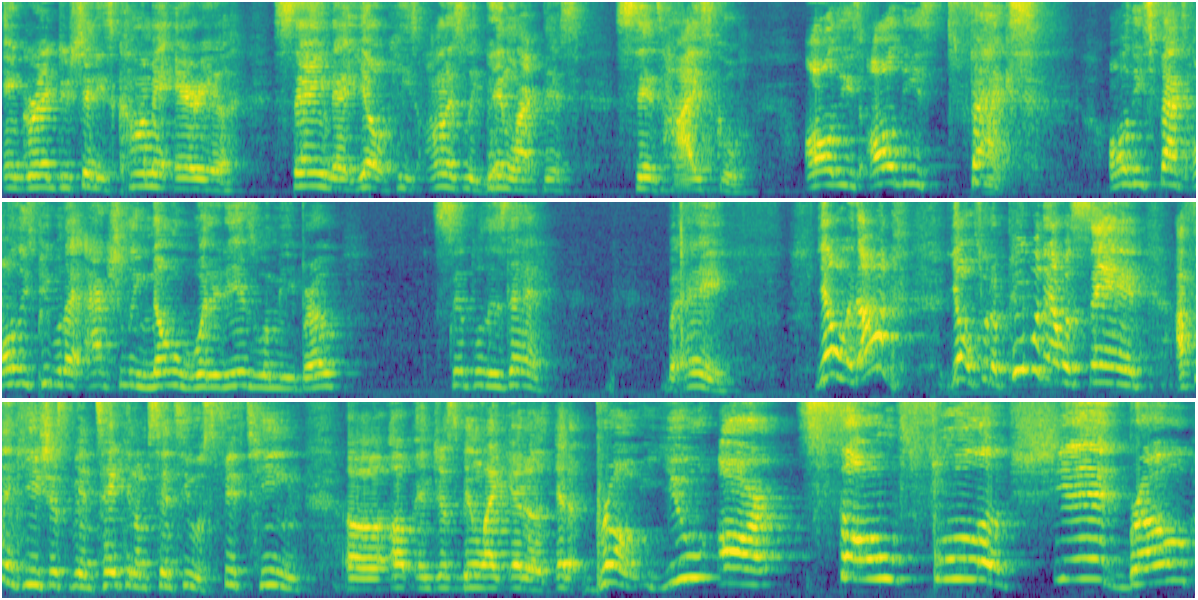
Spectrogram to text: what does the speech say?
in Greg Duchetti's comment area saying that yo, he's honestly been like this since high school. All these all these facts, all these facts, all these people that actually know what it is with me, bro. Simple as that. But hey, yo, Yo, for the people that was saying, I think he's just been taking them since he was 15 uh, up and just been like, at a, at a, bro, you are so full of shit, bro.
